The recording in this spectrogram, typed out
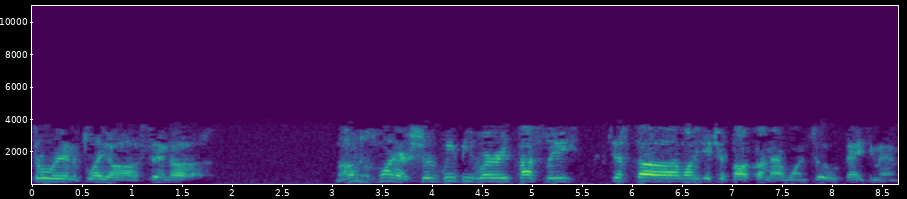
through it in the playoffs, and uh, I'm just wondering, should we be worried? Possibly. Just uh, want to get your thoughts on that one too. Thank you, man.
